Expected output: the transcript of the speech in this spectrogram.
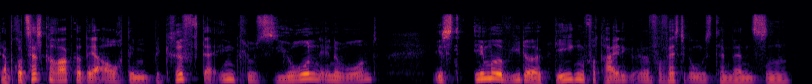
Der Prozesscharakter, der auch dem Begriff der Inklusion innewohnt, ist immer wieder gegen äh, Verfestigungstendenzen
